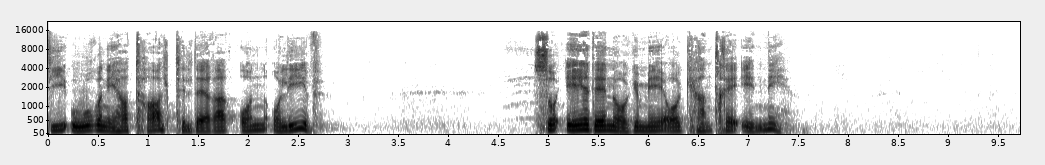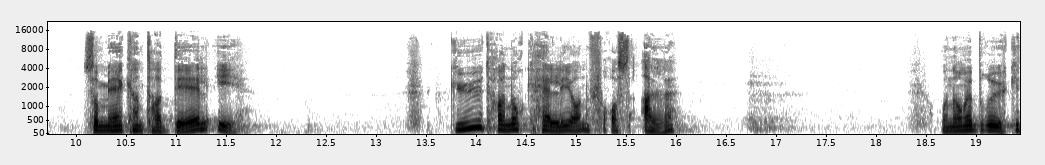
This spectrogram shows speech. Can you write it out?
de ordene jeg har talt til dere, er ånd og liv, så er det noe vi òg kan tre inn i. Som vi kan ta del i. Gud har nok Hellig Ånd for oss alle. Og når vi bruker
